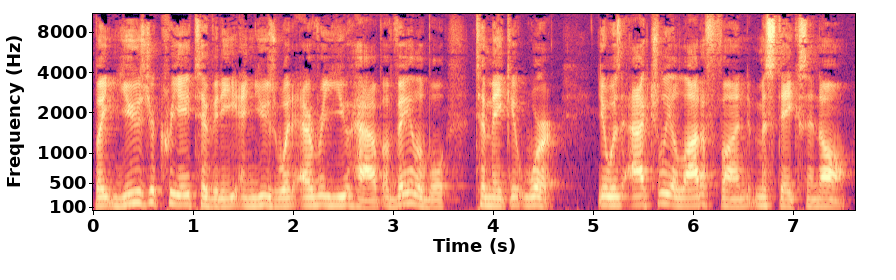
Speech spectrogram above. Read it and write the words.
but use your creativity and use whatever you have available to make it work. It was actually a lot of fun, mistakes and all.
